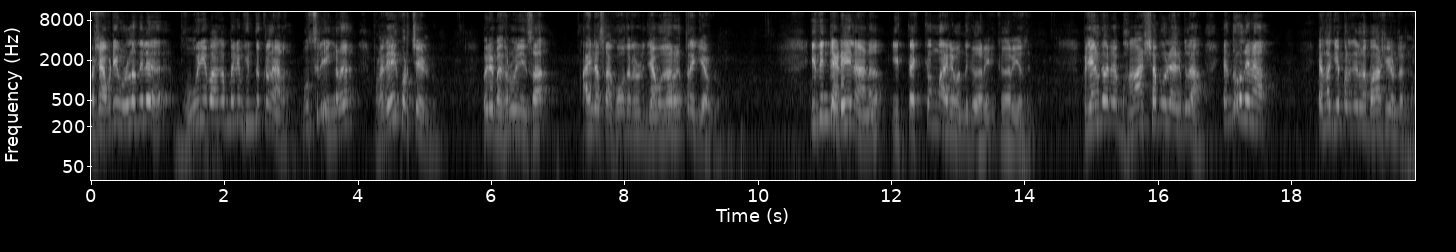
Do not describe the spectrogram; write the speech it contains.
പക്ഷെ അവിടെ ഉള്ളതിൽ ഭൂരിഭാഗം പേരും ഹിന്ദുക്കളാണ്. മുസ്ലിങ്ങൾ വളരെ കുറച്ചേ ഉള്ളൂ. ഒരു മെഹറൂനിസ അതിന്റെ സഹോദരൻ ജവഹർ ഇത്രയൊക്കെ ഉള്ളൂ. ഇതിന്റെ ഇടയിലാണ് ഈ തെക്കന്മാർ വന്ന് കയറി കയറിയത് അപ്പം ഞങ്ങൾക്ക് അവരുടെ ഭാഷ പോലും അത്ഭുത. എന്തോന്നിനാ എന്നൊക്കെയും പറഞ്ഞുള്ള ഭാഷയുണ്ടല്ലോ.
